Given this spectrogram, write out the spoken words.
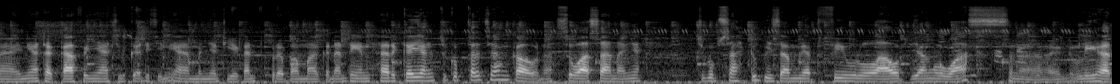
Nah, ini ada kafenya juga di sini yang menyediakan beberapa makanan dengan harga yang cukup terjangkau. Nah, suasananya cukup sahdu bisa melihat view laut yang luas. Nah, lihat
